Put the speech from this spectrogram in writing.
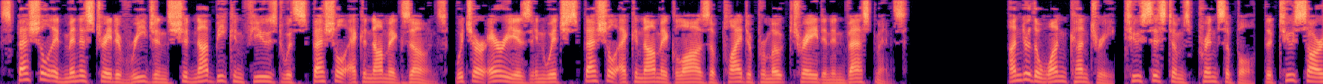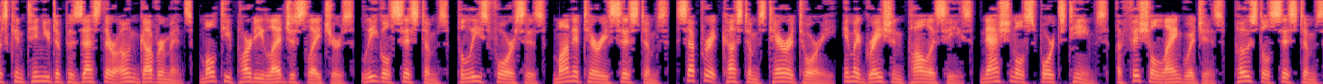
Special administrative regions should not be confused with special economic zones, which are areas in which special economic laws apply to promote trade and investments. Under the one country, two systems principle, the two SARs continue to possess their own governments, multi-party legislatures, legal systems, police forces, monetary systems, separate customs territory, immigration policies, national sports teams, official languages, postal systems,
